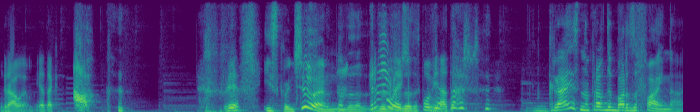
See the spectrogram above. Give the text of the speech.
grałem. Ja tak, a! I skończyłem. No, do, do, Grałeś, do, do, powiadasz? Gra jest naprawdę bardzo fajna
